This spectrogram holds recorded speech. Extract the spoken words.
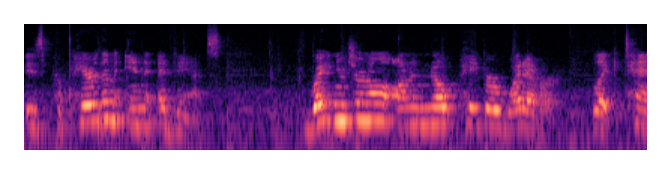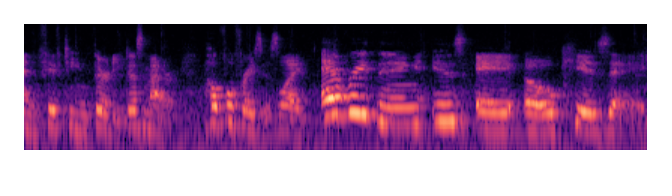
is prepare them in advance. Write in your journal on a note paper, whatever, like 10, 15, 30, doesn't matter. Helpful phrases like, everything is a-okay,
